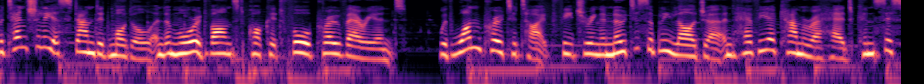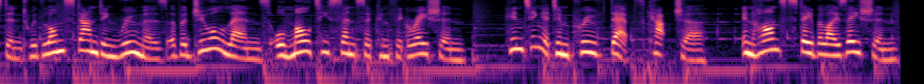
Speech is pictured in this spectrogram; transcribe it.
potentially a standard model and a more advanced Pocket 4 Pro variant, with one prototype featuring a noticeably larger and heavier camera head consistent with long-standing rumors of a dual lens or multi-sensor configuration, hinting at improved depth capture, enhanced stabilization,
